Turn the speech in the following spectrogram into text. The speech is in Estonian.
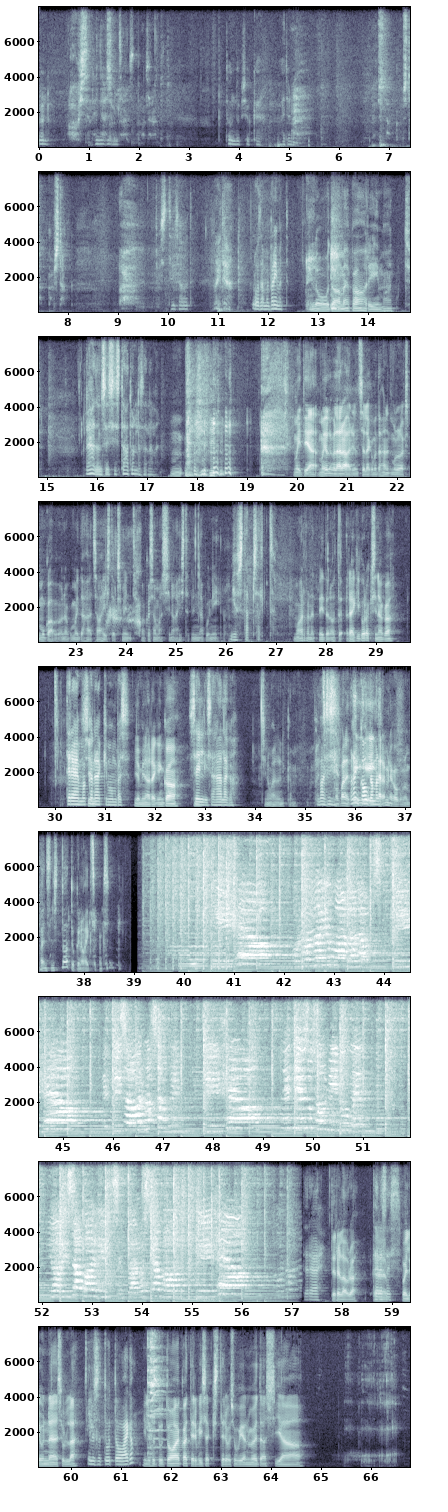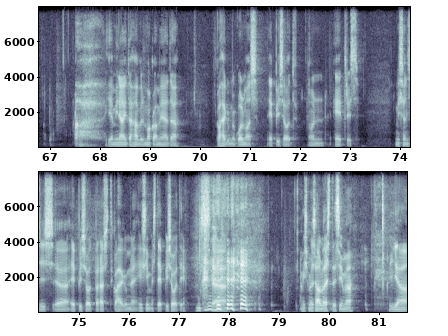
palun. oh issand, aitäh sulle. tundub sihuke, I don't know, mis ta hakkab, mis ta hakkab, mis ta hakkab. vist ei saanud. ma ei tea, loodame parimat. loodame parimat. lähedal sa siis tahad olla sellele? ma ei tea, ma ei ole veel ära harjunud sellega, ma tahan, et mul oleks mugav, nagu ma ei taha, et sa ahistaks mind, aga samas sina ahistad mind nagunii. just täpselt. ma arvan, et meid on, oota, räägi korraks sina ka tere, ma hakkan Siin- rääkima umbes ja mina räägin ka. sellise häälega. sinu hääl on ikka. Ma siis- ma lähen ei, ei, kaugemale. ära mine kaugemale, ma panen sind lihtsalt natukene vaiksemaks. nii hea on olla Jumala laps, nii hea, et isa armastab mind, nii hea, et Jeesus on minu vend ja isa valitseb taevast ja maad, nii hea on olla. tere, tere, Laura. Tere, Sess. palju õnne sulle, ilusat uut hooaega. ilusat uut hooaega, terviseks, terve suvi on möödas ja ah,. ja mina ei taha veel magama jääda. kahekümne kolmas episood on eetris, mis on siis äh, episood pärast kahekümne esimest episoodi, mis äh, mis me salvestasime. ja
